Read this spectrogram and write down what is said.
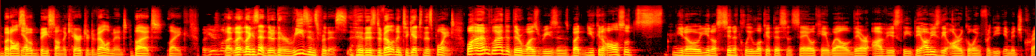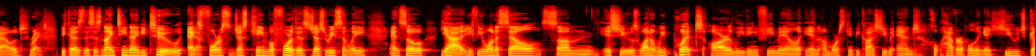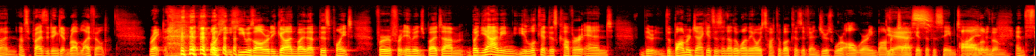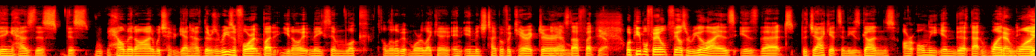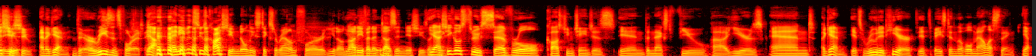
but also based on the character development. But like But here's like, like, like I said, there, there are reasons for this. There's development to get to this point. Well, and I'm glad that there was reasons, but you can also, s- you know, you know, cynically look at this and say, okay, well, they are obviously they obviously are going for the image crowd, Right. Because this is 1992. X Force just came before this, just recently, and so yeah, if you want to sell some issues, why don't we put our leading female in a more skimpy costume and ho- have her holding a huge gun? I'm surprised they didn't get Rob Liefeld. Right. well, he, he was already gone by that this point for for image, but um, but yeah, I mean, you look at this cover and the the bomber jackets is another one they always talk about because Avengers were all wearing bomber jackets at the same time, all of and, them. and Thing has this this helmet on, which again has there's a reason for it, but you know it makes him look a little bit more like a, an image type of a character Yeah, and stuff. But yeah. what people fail fail to realize is that the jackets and these guns are only in the, that one That one issue. And again, there are reasons for it. yeah, and even Sue's costume only sticks around for you know not even a dozen issues. I yeah, think. she goes through several costume changes in the next few uh, years. And again, it's rooted here. It's based in the whole malice thing. Yeah,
